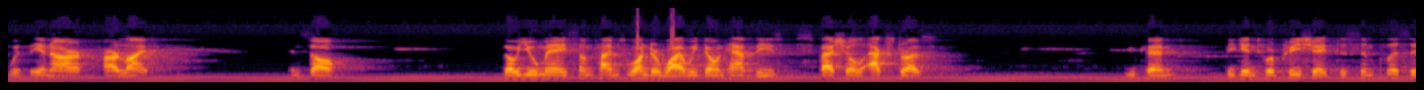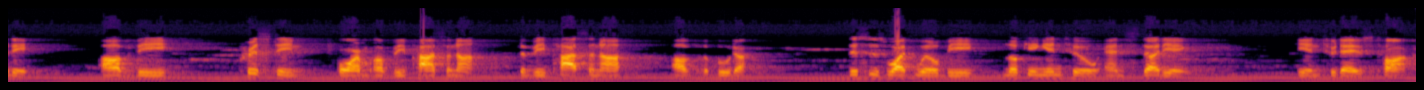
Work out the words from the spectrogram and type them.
within our, our life. And so, though you may sometimes wonder why we don't have these special extras, you can begin to appreciate the simplicity of the pristine form of vipassana, the vipassana of the Buddha. This is what we'll be looking into and studying in today's talk.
